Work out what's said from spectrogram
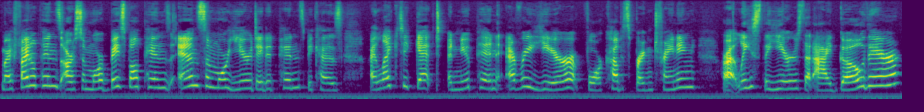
My final pins are some more baseball pins and some more year dated pins because I like to get a new pin every year for Cub Spring training, or at least the years that I go there.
